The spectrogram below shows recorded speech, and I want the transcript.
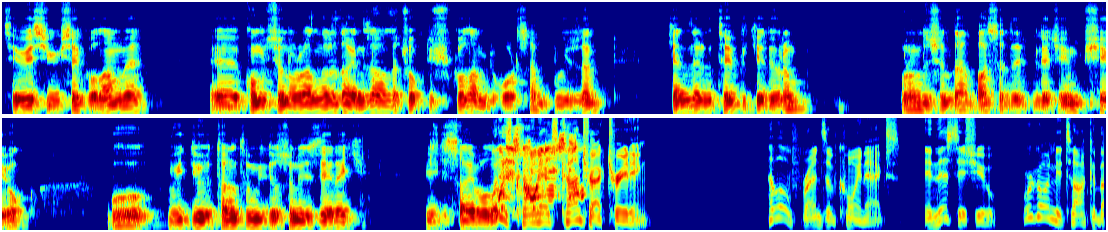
seviyesi yüksek olan ve e, komisyon oranları da aynı zamanda çok düşük olan bir borsa. Bu yüzden kendilerini tebrik ediyorum. Bunun dışında bahsedebileceğim bir şey yok. Bu videoyu, tanıtım videosunu izleyerek bilgi sahibi olun. What is Coinex contract trading? Hello, friends of Coinex. In this issue, we're going to talk about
